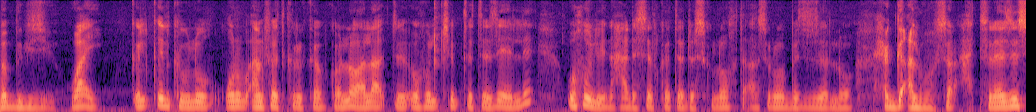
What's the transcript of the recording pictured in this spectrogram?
በብግዚኡ ዋይ ቅልቅል ክብሉ ቁሩብ ኣንፈት ክርከብ ከሎ ዋላ እቲ እኹል ጭብጢ ተዘየለ እኹል እዩ ንሓደ ሰብ ከተደስክሎ ክትኣስሮ በዚ ዘሎ ሕጊ ኣልቦ ስርዓት ስለዝስ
